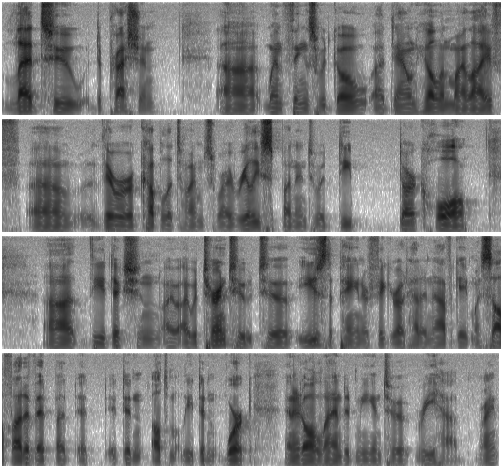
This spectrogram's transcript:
led to depression. Uh, when things would go uh, downhill in my life, uh, there were a couple of times where I really spun into a deep, dark hole. Uh, the addiction I, I, would turn to to ease the pain or figure out how to navigate myself out of it, but it, it didn't ultimately it didn't work, and it all landed me into rehab. Right,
